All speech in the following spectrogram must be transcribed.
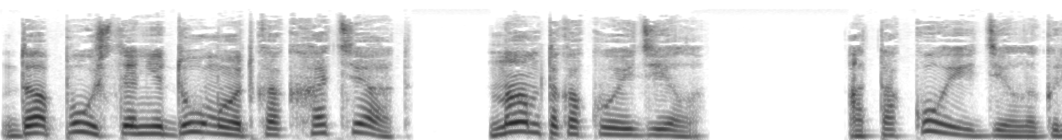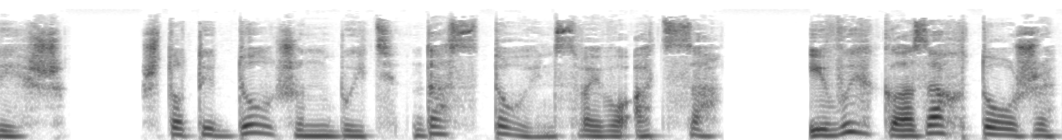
да пусть они думают, как хотят. Нам-то какое дело? А такое дело, Гриш, что ты должен быть достоин своего отца. И в их глазах тоже.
